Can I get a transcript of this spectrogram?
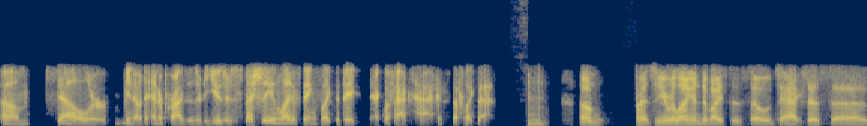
um, sell or, you know, to enterprises or to users, especially in light of things like the big Equifax hack and stuff like that. Mm-hmm. Um, all right, so you're relying on devices. So to access, uh,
